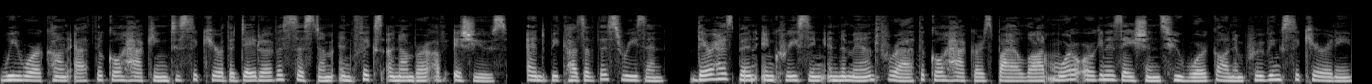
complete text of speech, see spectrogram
We work on ethical hacking to secure the data of a system and fix a number of issues, and because of this reason, there has been increasing in demand for ethical hackers by a lot more organizations who work on improving security.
